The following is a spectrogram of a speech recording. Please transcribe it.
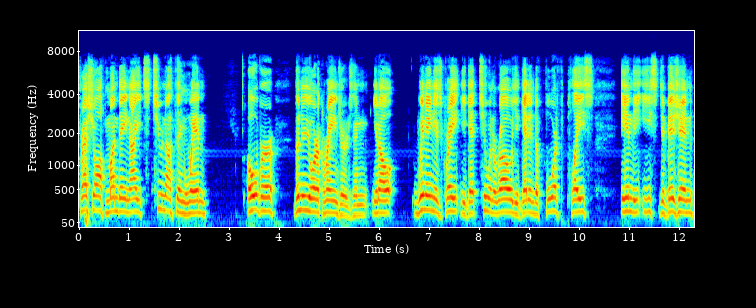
fresh off Monday night's 2 0 win over the New York Rangers. And, you know, winning is great. You get two in a row, you get into fourth place in the East Division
